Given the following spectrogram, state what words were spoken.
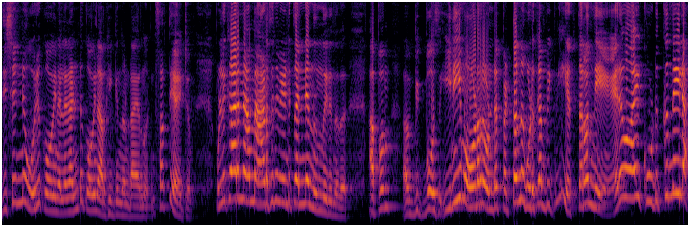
ജിഷന് ഒരു കോയിൻ അല്ല രണ്ട് കോയിൻ അർഹിക്കുന്നുണ്ടായിരുന്നു സത്യമായിട്ടും. പുള്ളിക്കാരൻ ആ മാഡത്തിന് വേണ്ടി തന്നെ നിന്നിരുന്നത്. അപ്പം ബിഗ് ബോസ് ഇനിയും ഓർഡർ ഉണ്ട് പെട്ടെന്ന് കൊടുക്കാൻ ബിഗ് എത്ര നേരമായി കൊടുക്കുന്നില്ല.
